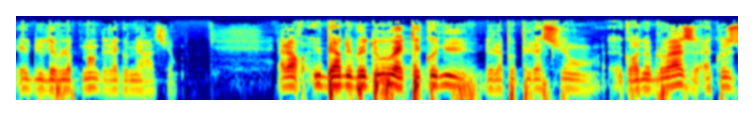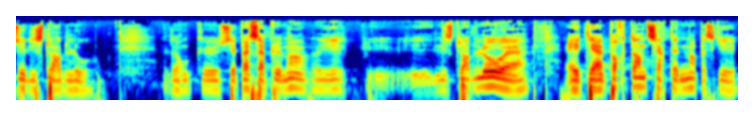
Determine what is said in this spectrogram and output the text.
et du développement de l'agglomération. Alors, Hubert Dubedou a été connu de la population euh, grenobloise à cause de l'histoire de l'eau. Donc, euh, c'est pas simplement. L'histoire de l'eau a, été importante certainement parce que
